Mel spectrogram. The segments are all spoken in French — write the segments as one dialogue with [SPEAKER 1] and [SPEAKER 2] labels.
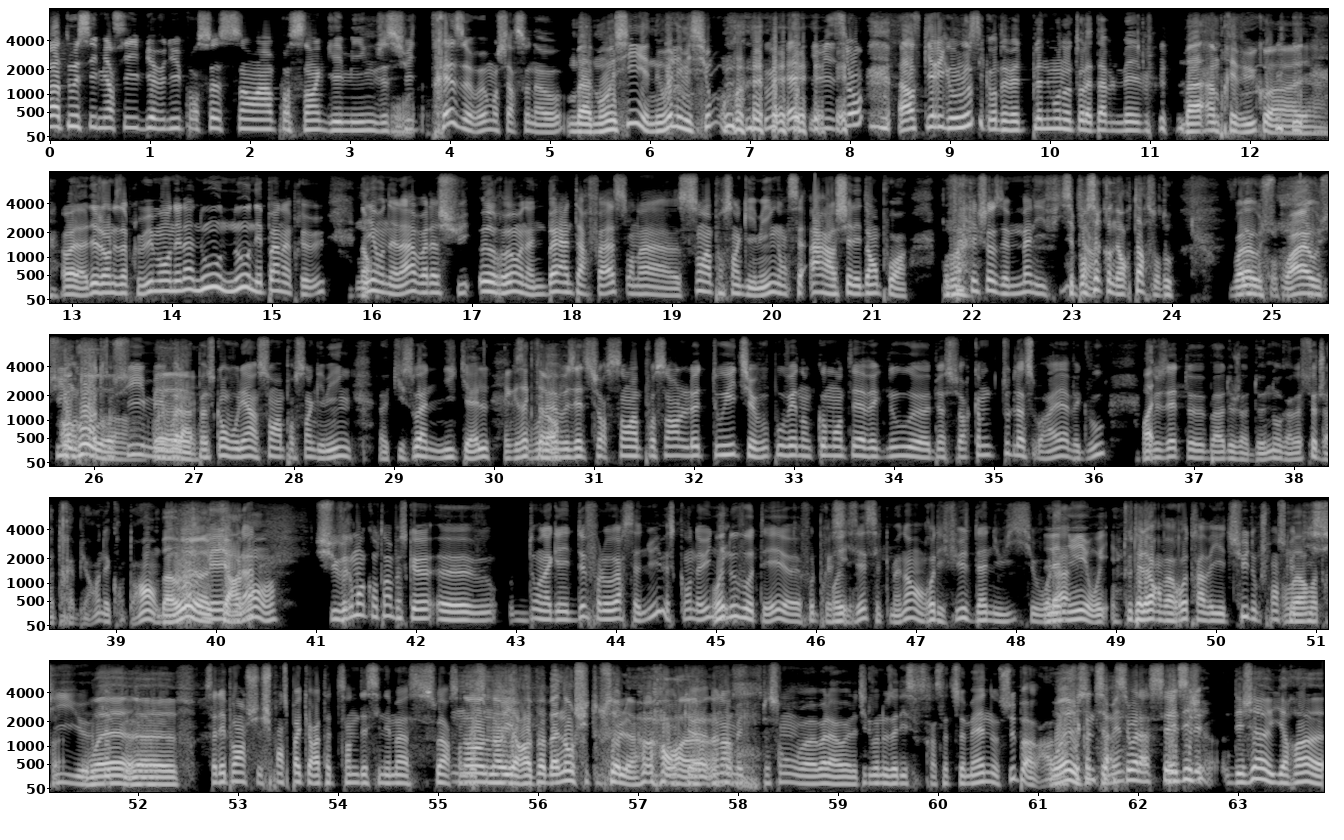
[SPEAKER 1] Bonsoir à tous et merci, bienvenue pour ce 101% gaming. Je suis très heureux, mon cher Sonao.
[SPEAKER 2] Bah moi aussi, nouvelle émission.
[SPEAKER 1] Nouvelle émission. Alors ce qui est rigolo, c'est qu'on devait être plein de monde autour de la table, mais
[SPEAKER 2] bah imprévu quoi.
[SPEAKER 1] voilà, déjà on les imprévus, mais on est là. Nous, nous, on n'est pas un imprévu.
[SPEAKER 2] Non.
[SPEAKER 1] Et on est là. Voilà, je suis heureux. On a une belle interface. On a 101% gaming. On s'est arraché les dents pour, pour
[SPEAKER 2] Ouais.
[SPEAKER 1] faire quelque chose de magnifique.
[SPEAKER 2] C'est pour ça qu'on est en retard surtout.
[SPEAKER 1] Voilà aussi, ouais, aussi,
[SPEAKER 2] En gros, euh,
[SPEAKER 1] aussi, mais
[SPEAKER 2] ouais,
[SPEAKER 1] voilà,
[SPEAKER 2] ouais.
[SPEAKER 1] parce qu'on voulait un 101% gaming euh, qui soit nickel.
[SPEAKER 2] Exactement.
[SPEAKER 1] Voilà, vous êtes sur 101% le Twitch, vous pouvez donc commenter avec nous, euh, bien sûr, comme toute la soirée avec vous. Vous êtes euh, bah, déjà deux, nous regardez, c'est déjà très bien, on est content.
[SPEAKER 2] Bah oui,
[SPEAKER 1] voilà,
[SPEAKER 2] carrément. hein.
[SPEAKER 1] Je suis vraiment content parce que euh, on a gagné deux followers cette nuit parce qu'on a une
[SPEAKER 2] Oui.
[SPEAKER 1] nouveauté, il faut le préciser, c'est que maintenant on rediffuse la nuit.
[SPEAKER 2] La
[SPEAKER 1] Voilà.
[SPEAKER 2] nuit, oui.
[SPEAKER 1] Tout à l'heure, on va retravailler dessus, donc je pense
[SPEAKER 2] On
[SPEAKER 1] que d'ici, euh,
[SPEAKER 2] ouais,
[SPEAKER 1] euh,
[SPEAKER 2] euh,
[SPEAKER 1] ça dépend. Je, je pense pas qu'il y aura peut-être Sunday Cinéma ce soir. Sunday
[SPEAKER 2] Non,
[SPEAKER 1] Cinéma.
[SPEAKER 2] non, il y aura pas. Bah non, je suis tout seul.
[SPEAKER 1] Donc, non, non, mais de toute façon, voilà, ouais, la petite voix nous a dit ce sera cette semaine. Grave.
[SPEAKER 2] Ouais, cette
[SPEAKER 1] comme ça.
[SPEAKER 2] semaine.
[SPEAKER 1] C'est voilà, c'est
[SPEAKER 2] déjà, déjà, il y aura,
